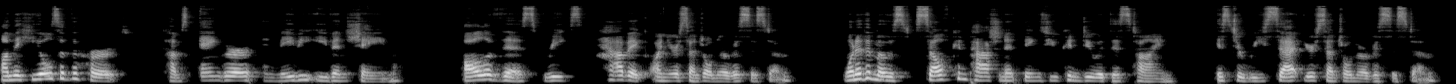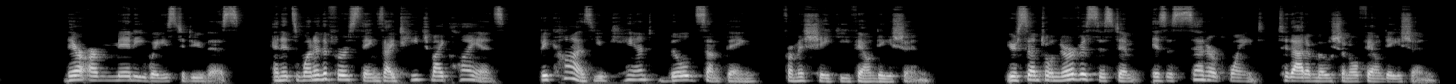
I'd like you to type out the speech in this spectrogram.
On the heels of the hurt comes anger and maybe even shame. All of this wreaks havoc on your central nervous system. One of the most self-compassionate things you can do at this time is to reset your central nervous system. There are many ways to do this, and it's one of the first things I teach my clients because you can't build something from a shaky foundation. Your central nervous system is a center point to that emotional foundation.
